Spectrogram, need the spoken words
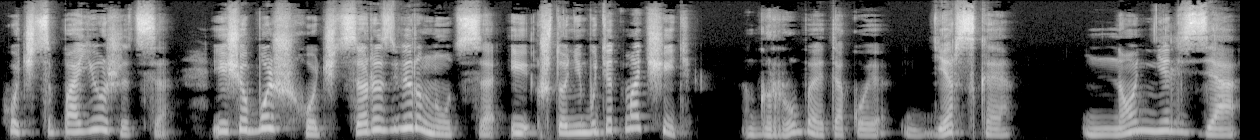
Хочется поежиться, еще больше хочется развернуться и что-нибудь отмочить. Грубое такое, дерзкое. Но нельзя.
